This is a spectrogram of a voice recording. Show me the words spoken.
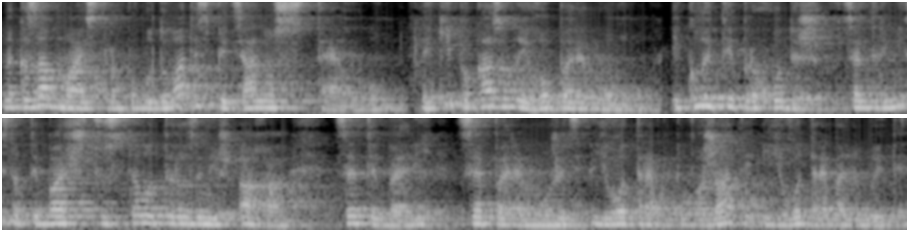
наказав майстрам побудувати спеціальну стелу, на якій показано його перемогу. І коли ти проходиш в центрі міста, ти бачиш цю стелу, ти розумієш, ага, це Тиберій, це переможець, його треба поважати і його треба любити.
